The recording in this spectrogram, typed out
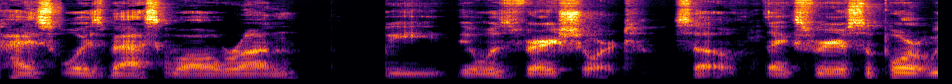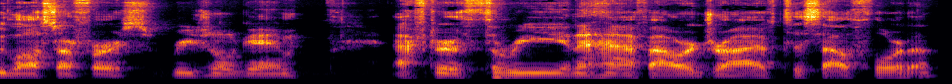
High School boys basketball run, we it was very short. So thanks for your support. We lost our first regional game after a three and a half hour drive to South Florida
